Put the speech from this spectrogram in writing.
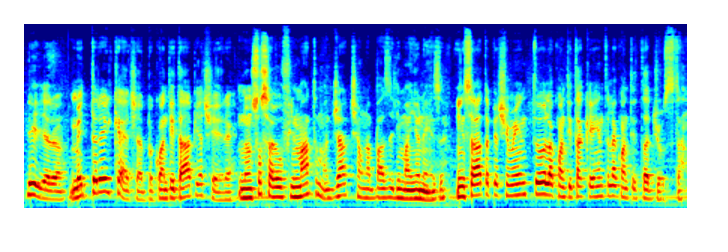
Diglielo. Mettere il ketchup, quantità a piacere. Non so se avevo filmato, ma già c'è una base di maionese. Insalata a piacimento, la quantità che entra è la quantità giusta.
